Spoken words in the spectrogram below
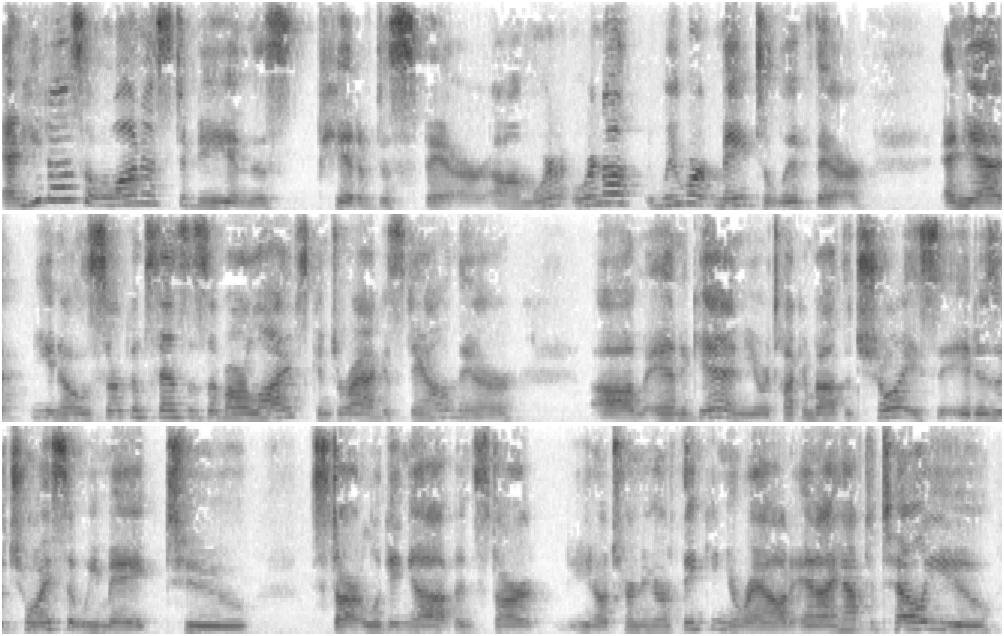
and he doesn't want us to be in this pit of despair. Um, we're we're not we weren't made to live there, and yet you know the circumstances of our lives can drag us down there. Um, and again, you were talking about the choice. It is a choice that we make to start looking up and start you know turning our thinking around. And I have to tell you.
